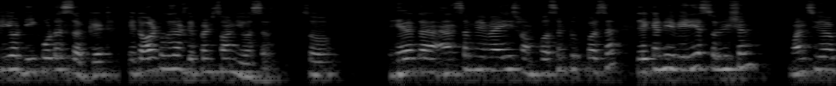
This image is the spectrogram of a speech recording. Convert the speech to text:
your decoder circuit it altogether depends on yourself. So here the answer may vary from person to person. There can be various solution. Once you have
